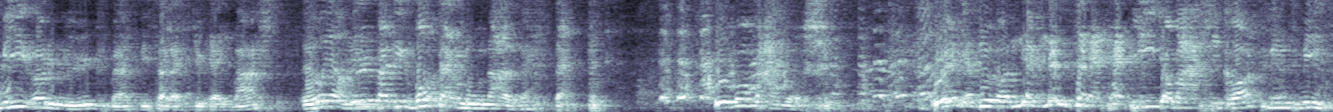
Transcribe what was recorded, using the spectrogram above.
mi örülünk, mert mi szeretjük egymást. Ő, olyan, ő pedig Waterloo-nál vesztett. Ő magányos. Ő egyedül van, nem, nem szeretheti így a másikat, mint mi.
